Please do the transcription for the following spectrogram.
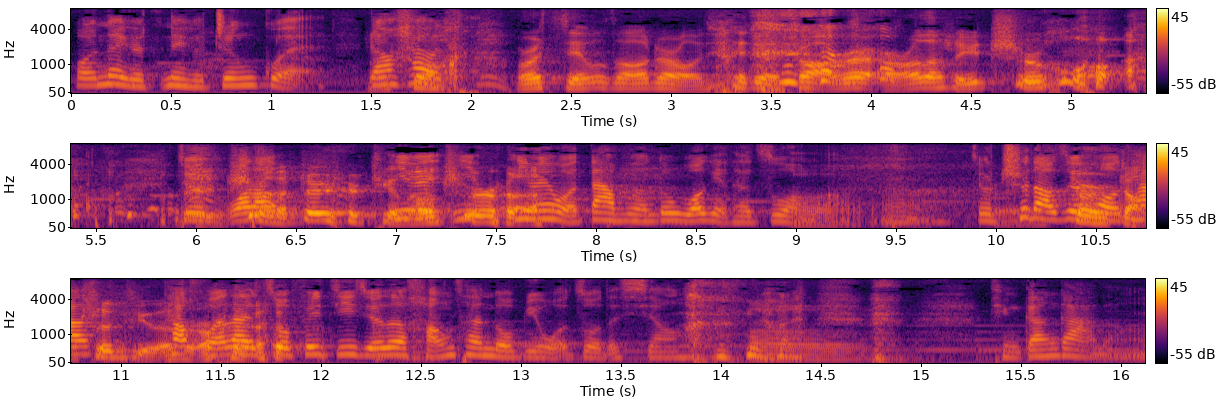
我那个那个真贵，然后还有我说节目做到这儿，我觉得这周老师儿子是一吃货，就我老的真是挺因为能吃的。因因为我大部分都我给他做嘛，嗯，就吃到最后他身体的他回来坐 飞机，觉得航餐都比我做的香，嗯 挺尴尬的啊。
